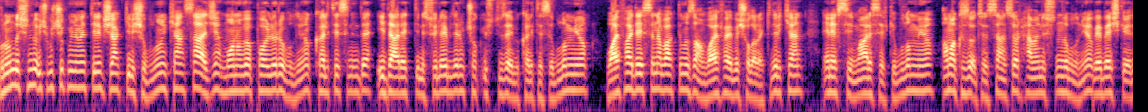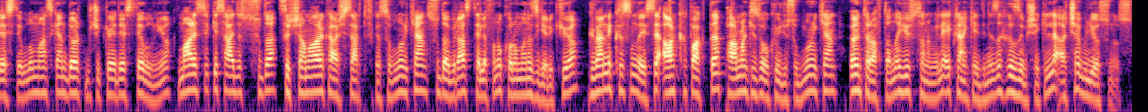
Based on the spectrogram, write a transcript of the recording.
Bunun dışında 3.5 mm'lik jack girişi bulunurken sadece mono ve hoparlörü bulunuyor. Kalitesini de idare ettiğini söyleyebilirim. Çok üst düzey bir kalitesi bulunmuyor. Wi-Fi desteğine baktığımız zaman Wi-Fi 5 olarak gelirken NFC maalesef ki bulunmuyor ama kızılötesi sensör hemen üstünde bulunuyor ve 5G desteği bulunmazken 4.5G desteği bulunuyor. Maalesef ki sadece suda sıçramalara karşı sertifikası bulunurken suda biraz telefonu korumanız gerekiyor. Güvenlik kısmında ise arka kapakta parmak izi okuyucusu bulunurken ön taraftan da yüz tanımı ile ekran kilidinizi hızlı bir şekilde açabiliyorsunuz.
